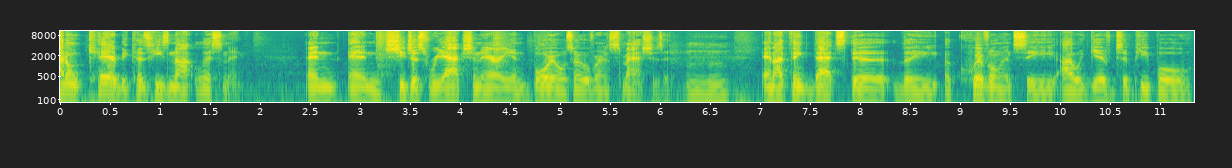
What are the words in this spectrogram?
I don't care because he's not listening. And and she just reactionary and boils over and smashes it. Mm-hmm. And I think that's the the equivalency I would give to people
